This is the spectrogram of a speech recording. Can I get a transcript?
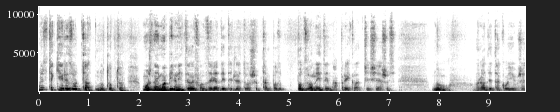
Ось такий результат. Ну, тобто, можна і мобільний телефон зарядити для того, щоб там подзвонити, наприклад, чи ще щось. Ну, ради такої вже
